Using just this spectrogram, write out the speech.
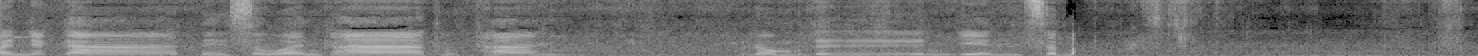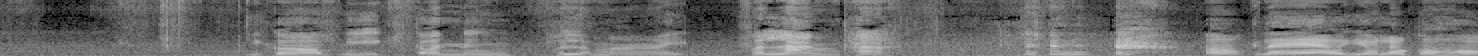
บรรยากาศในสวนค่ะทุกท่าน ร่มรื่นเย็นสบาย นี่ก็มีอีกต้นหนึ่งผลไม้ฝรั่งค่ะ ออกแล้ว เดี๋ยวเราก็ห่อ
